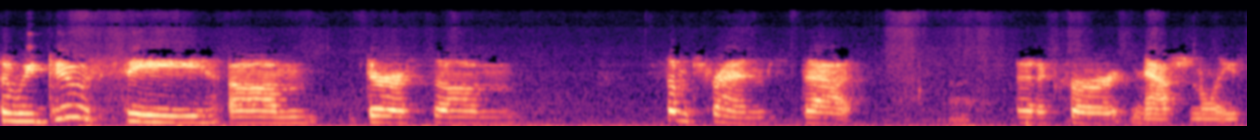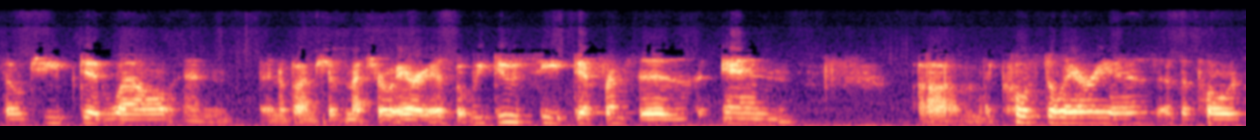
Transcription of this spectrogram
so we do see um, there are some some trends that that occur nationally. So Jeep did well in, in a bunch of metro areas, but we do see differences in um, like coastal areas as opposed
